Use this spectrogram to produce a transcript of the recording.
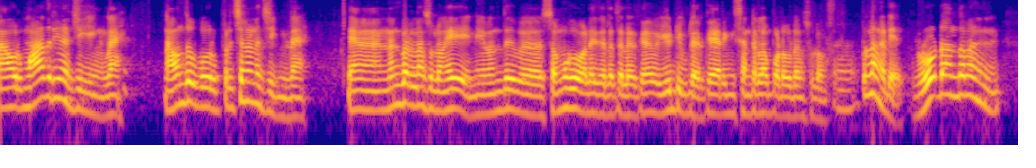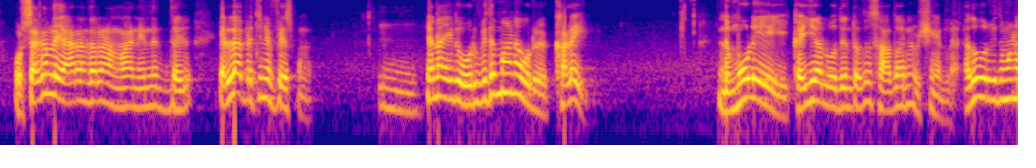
நான் ஒரு மாதிரின்னு வச்சுக்கிங்களேன். நான் வந்து இப்போ ஒரு பிரச்சனைன்னு வச்சுக்கிங்களேன். என் நண்பர்லாம் சொல்லுவாங்க ஏய் நீ வந்து சமூக வலைதளத்தில் இருக்க யூடியூப்ல இருக்க இறங்கி சண்டைலாம் போடக்கூடாதுன்னு சொல்லுவாங்க. அப்படிலாம் கிடையாது. ரோடாக இருந்தாலும் ஒரு செகண்டில் யாராக இருந்தாலும் நாங்களாம் நின்று எல்லா பிரச்சனையும் ஃபேஸ் பண்ணுவோம். ஏன்னா இது ஒரு விதமான ஒரு கலை. இந்த மூளையை கையாள்வதுன்றது சாதாரண விஷயம் இல்லை. அது ஒரு விதமான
